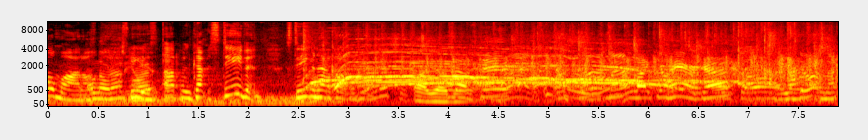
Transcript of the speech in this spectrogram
role model. Hello, that's he right. is up and coming. Steven, Steven Huff over here. Oh, yo, I like your hair, guys. How you doing, man?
